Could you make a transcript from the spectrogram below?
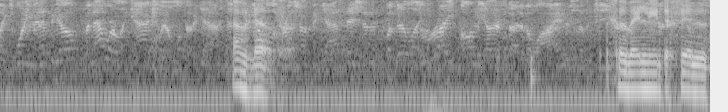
like 20 minutes ago, but now we're like actually almost out of gas. Oh no. Restaurants and gas stations, but they're like right on the other side of the line. So they need to fill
